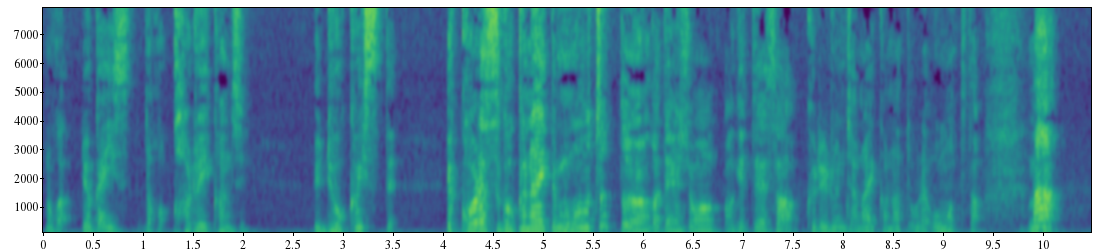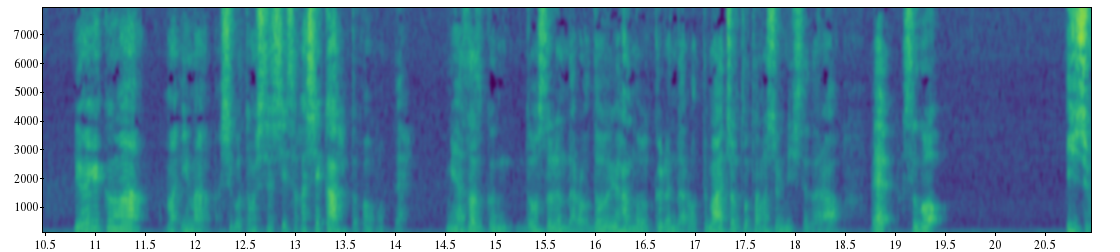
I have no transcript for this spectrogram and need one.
なんか、了解っすって、なんか軽い感じ。え、了解っすって。え、これすごくないって、もうちょっとなんかテンション上げてさ、くれるんじゃないかなって俺は思ってた。まあ、代々木くんは、まあ今、仕事もしてるし忙しいか、とか思って。宮里くんどうするんだろうどういう反応来るんだろうって、まあちょっと楽しみにしてたら、え、すごっ。以上。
